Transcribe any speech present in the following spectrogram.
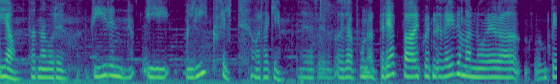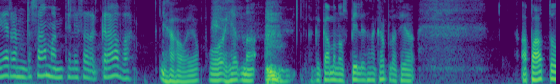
Já, þarna voru dýrin í líkfyllt, var það ekki? Þeir eru að búin að drepa einhvern veiðimann og eru að bera hann saman til þess að grafa. Já, já, og hérna gaman á spili þennan kapla því að Abato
